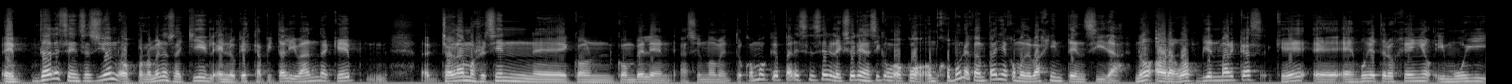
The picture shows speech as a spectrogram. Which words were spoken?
eh, da la sensación, o por lo menos aquí en lo que es Capital y Banda, que eh, charlamos recién eh, con, con, Belén hace un momento, como que parece ser elecciones así como, como, una campaña como de baja intensidad, ¿no? Ahora vos bien marcas que es muy heterogéneo y muy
